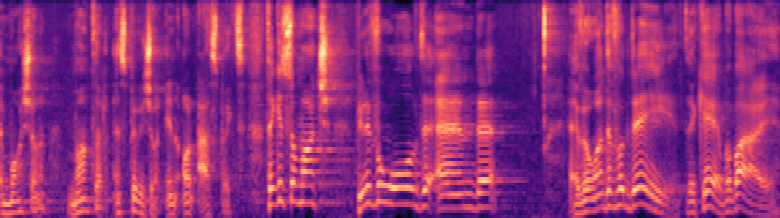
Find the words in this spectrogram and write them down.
emotional, mental, and spiritual in all aspects. Thank you so much. Beautiful world and uh, have a wonderful day. Take care. Bye-bye.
